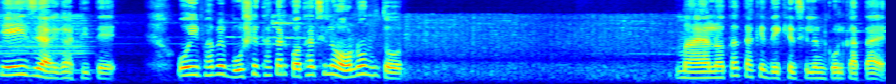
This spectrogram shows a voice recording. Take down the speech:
এই জায়গাটিতে। ওইভাবে বসে থাকার কথা ছিল অনন্তর। মায়ালতা তাকে দেখেছিলেন কলকাতায়,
